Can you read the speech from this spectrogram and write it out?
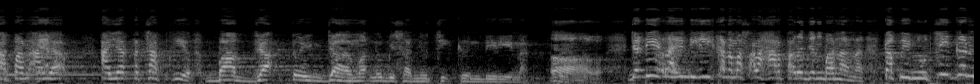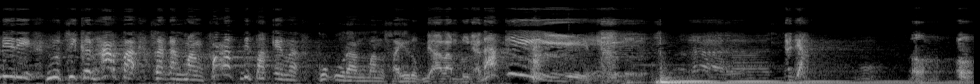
kapan aya aya kecap kia bagja teing jalma nu bisa nyucikan dirina. Oh. jadi lain diri karena masalah harta rejeng banana tapi nyucikan diri nyucikan harta seakan manfaat dipakena ku urang mangsa hirup di alam dunia. Daki aja oh, oh.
